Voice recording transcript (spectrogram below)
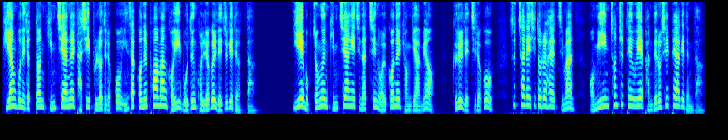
귀양 보내졌던 김치양을 다시 불러들였고 인사권을 포함한 거의 모든 권력을 내주게 되었다. 이에 목종은 김치양의 지나친 월권을 경계하며 그를 내치려고 수차례 시도를 하였지만 어미인 천추태후의 반대로 실패하게 된다.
